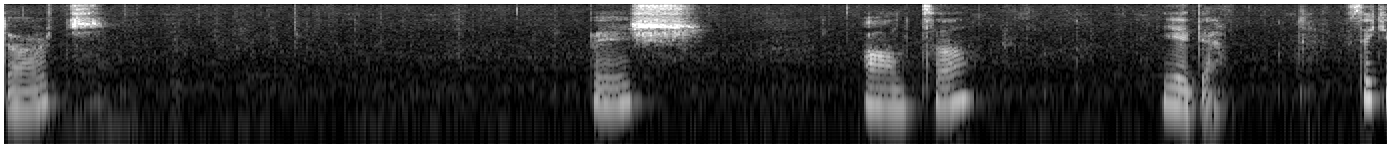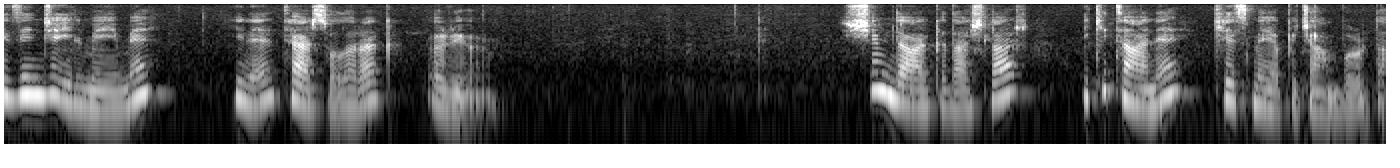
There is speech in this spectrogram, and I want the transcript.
4 5 6 7 8. ilmeğimi yine ters olarak örüyorum. Şimdi arkadaşlar iki tane kesme yapacağım burada.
